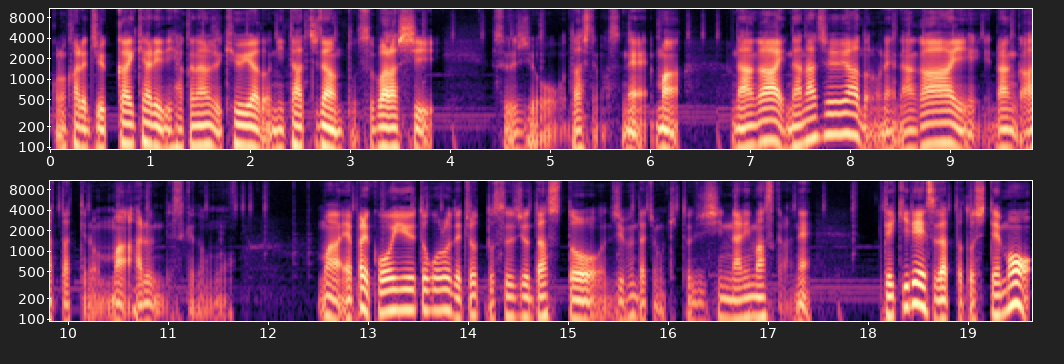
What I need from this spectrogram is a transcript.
この彼10回キャリーで179ヤード2タッチダウンと素晴らしい数字を出してますね。まあ、長い、70ヤードのね、長いランがあったっていうのもまああるんですけども、まあやっぱりこういうところでちょっと数字を出すと自分たちもきっと自信になりますからね。出来レースだったとしても、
